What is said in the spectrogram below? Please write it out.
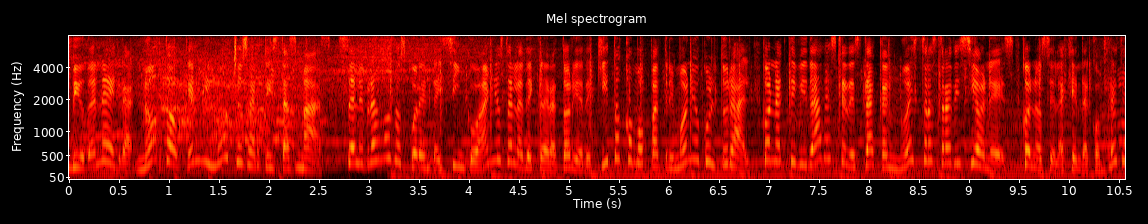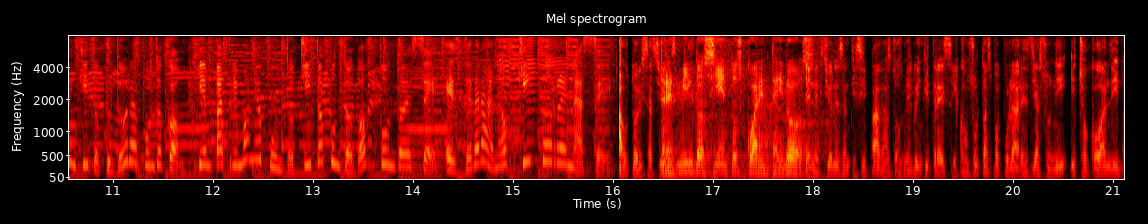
Viuda Negra, No Toquen y muchos artistas más. Celebramos los 45 años de la Declaratoria de Quito como Patrimonio Cultural, con actividades que destacan nuestras tradiciones. Conoce la agenda completa en quitocultura.com y en patrimonio.quito.gov.es. Este verano, Quito renace. Autorización 3242. Elecciones anticipadas 2023 y consultas populares de Asuní y Chocó Andino.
